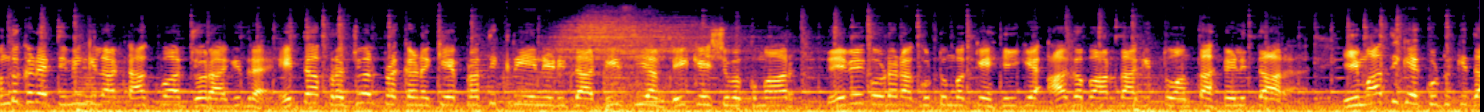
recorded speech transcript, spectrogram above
ಒಂದು ಕಡೆ ತಿಮಿಂಗಿಲ ಟಾಕ್ ಬಾರ್ ಜೋರಾಗಿದ್ರೆ, ಇತ್ತ ಪ್ರಜ್ವಲ್ ಪ್ರಕರಣಕ್ಕೆ ಪ್ರತಿಕ್ರಿಯೆ ನೀಡಿದ್ದ ಡಿಸಿಎಂ ಡಿಕೆ ಶಿವಕುಮಾರ್, ದೇವೇಗೌಡರ ಕುಟುಂಬಕ್ಕೆ ಹೀಗೆ ಆಗಬಾರದಾಗಿತ್ತು ಅಂತ ಹೇಳಿದ್ದಾರೆ. ಈ ಮಾತಿಗೆ ಕುಟುಕಿದ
